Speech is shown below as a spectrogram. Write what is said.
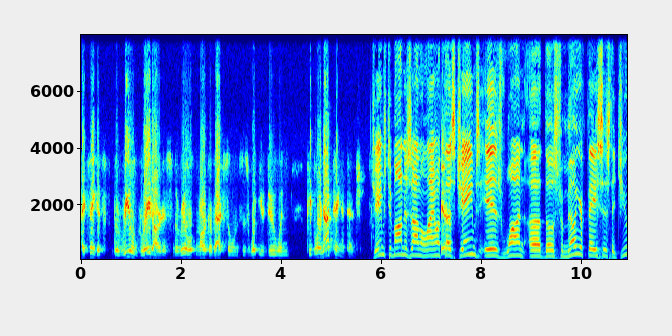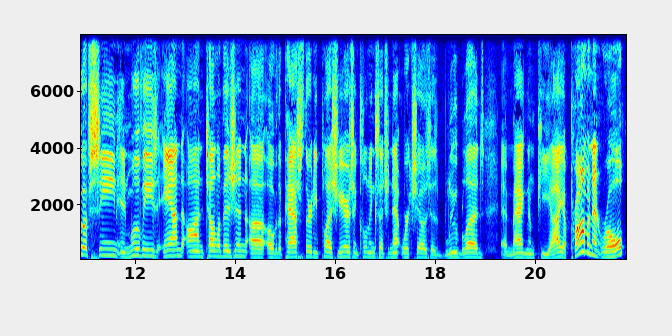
I think it's the real great artist, the real mark of excellence is what you do when people are not paying attention. James DuMont is on the line with Yeah. us. James is one of those familiar faces that you have seen in movies and on television uh, over the past 30 plus years, including such network shows as Blue Bloods and Magnum PI. A prominent role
